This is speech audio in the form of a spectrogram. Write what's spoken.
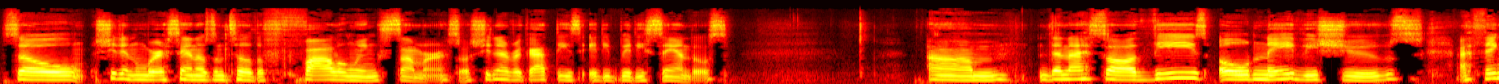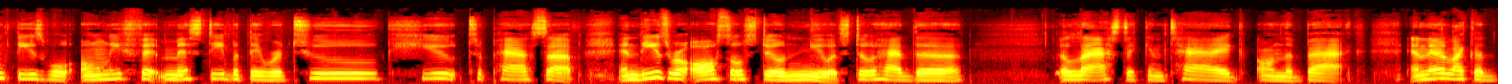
So she didn't wear sandals until the following summer. So she never got these itty bitty sandals. Um, then I saw these Old Navy shoes. I think these will only fit Misty, but they were too cute to pass up. And these were also still new. It still had the elastic and tag on the back. And they're like a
